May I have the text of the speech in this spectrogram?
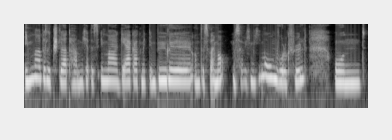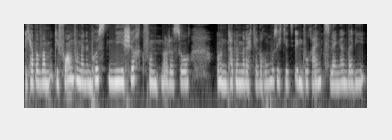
immer ein bisschen gestört haben. Ich hatte es immer geärgert mit dem Bügel und das war immer, das habe ich mich immer unwohl gefühlt. Und ich habe aber die Form von meinen Brüsten nie schier gefunden oder so. Und habe mir immer gedacht, ja, warum muss ich die jetzt irgendwo reinzwängen? Weil die,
